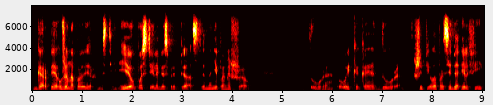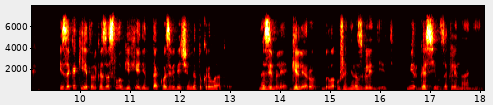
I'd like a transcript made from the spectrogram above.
Гарпия уже на поверхности. Ее упустили беспрепятственно, не помешал. «Дура! Ой, какая дура!» – шипела про себя эльфийка. «И за какие только заслуги Хедин так возвеличил эту крылатую?» На земле Гелеру было уже не разглядеть. Мир гасил заклинание.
